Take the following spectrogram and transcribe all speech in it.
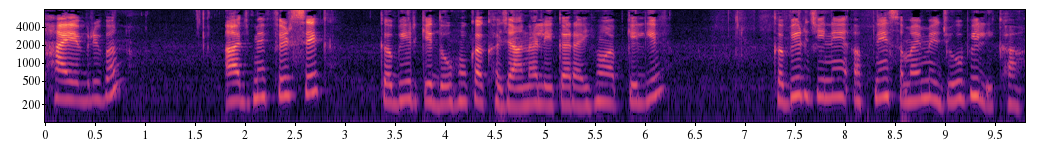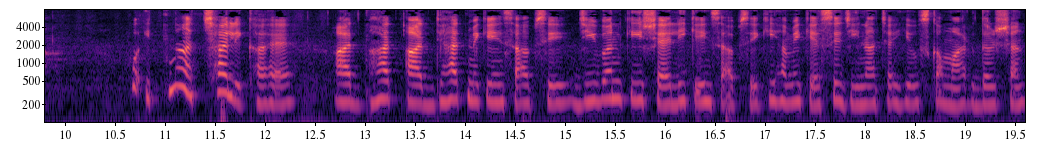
हाय एवरीवन आज मैं फिर से कबीर के दोहों का खजाना लेकर आई हूँ आपके लिए। कबीर जी ने अपने समय में जो भी लिखा, वो इतना अच्छा लिखा है आध्यात्म आध्यात्म के हिसाब से, जीवन की शैली के हिसाब से कि हमें कैसे जीना चाहिए उसका मार्गदर्शन।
